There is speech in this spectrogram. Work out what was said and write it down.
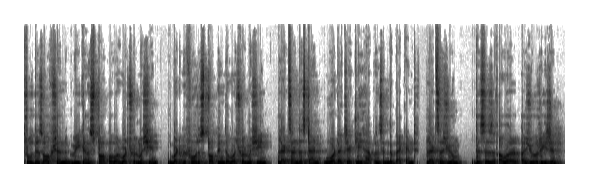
through this option, we can stop our virtual machine. But before stopping the virtual machine, let's understand what exactly happens in the backend. Let's assume this is our Azure region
